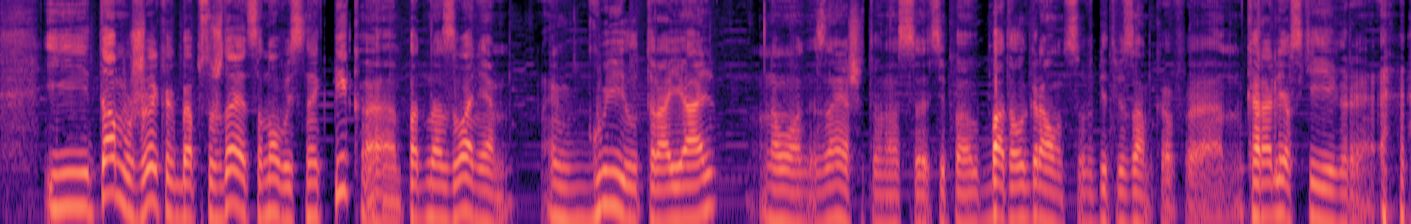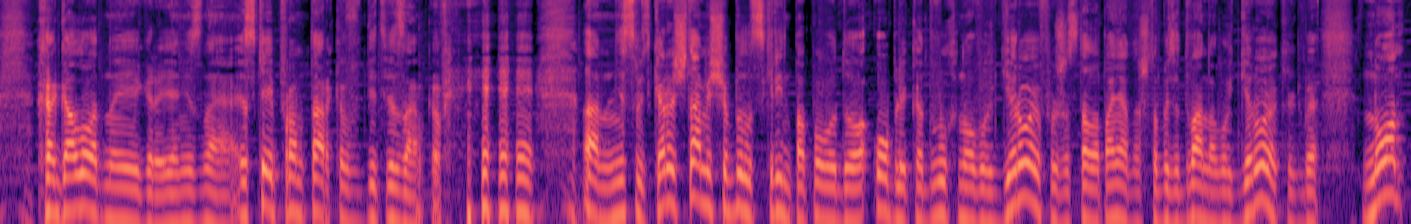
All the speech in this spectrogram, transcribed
И там уже как бы обсуждается новый снэкпик э, под названием Guild Royale. Ну вот, знаешь, это у нас э, типа Battlegrounds в битве замков, э, королевские игры, голодные игры, я не знаю, Escape from Tarkov в битве замков. Ладно, не суть. Короче, там еще был скрин по поводу облика двух новых героев, уже стало понятно, что будет два новых героя, как бы, но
